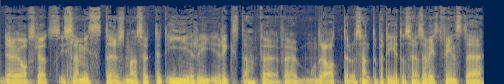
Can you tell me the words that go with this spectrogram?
det har ju avslöjats islamister som har suttit i ri, riksdag för, för Moderater och Centerpartiet och sådär. Så visst finns det,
